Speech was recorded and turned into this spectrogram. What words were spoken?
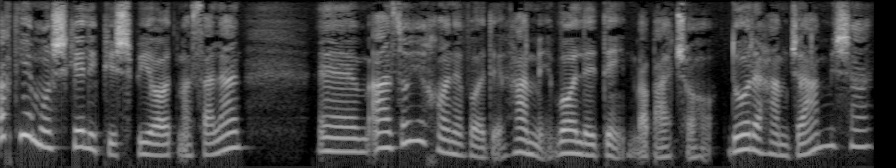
وقتی یه مشکلی پیش بیاد مثلا اعضای خانواده همه والدین و بچه ها دور هم جمع میشن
